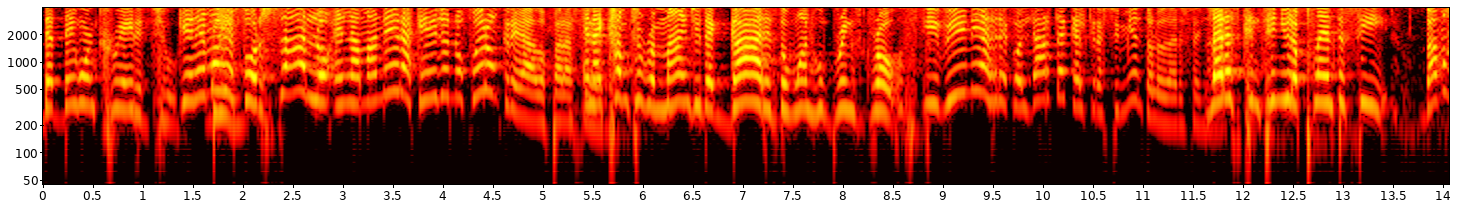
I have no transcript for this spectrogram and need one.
that they weren't created to. Queremos be. esforzarlo en la manera que ellos no fueron creados para hacer. And I come to remind you that God is the one who brings growth. Y vine a recordarte que el crecimiento lo da el Señor. Let us continue to plant the seed. Vamos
